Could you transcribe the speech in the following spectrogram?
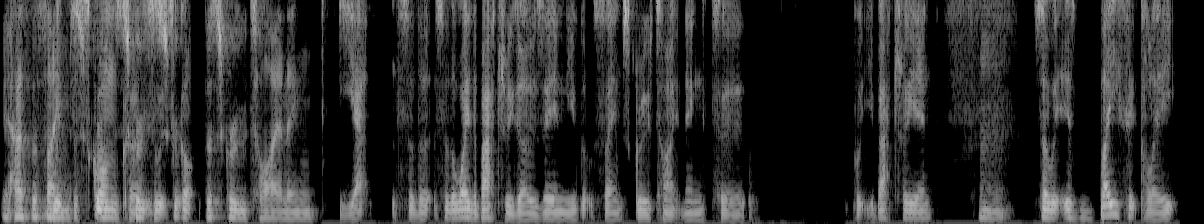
it has the same the screw, screw, so it's screw- got- the screw tightening Yeah. So the so the way the battery goes in, you've got the same screw tightening to put your battery in. Hmm. So it is basically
